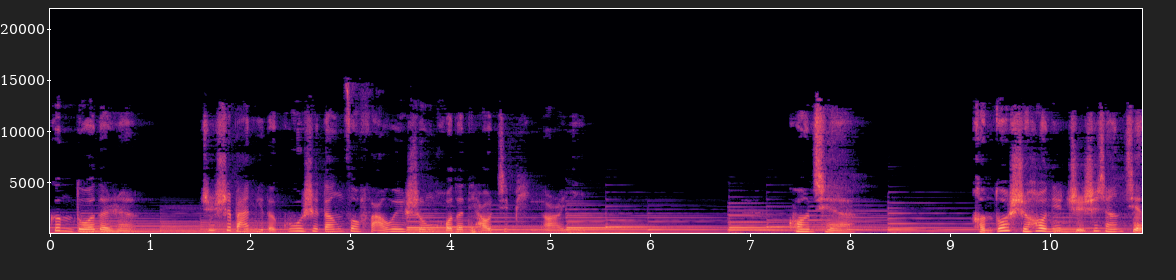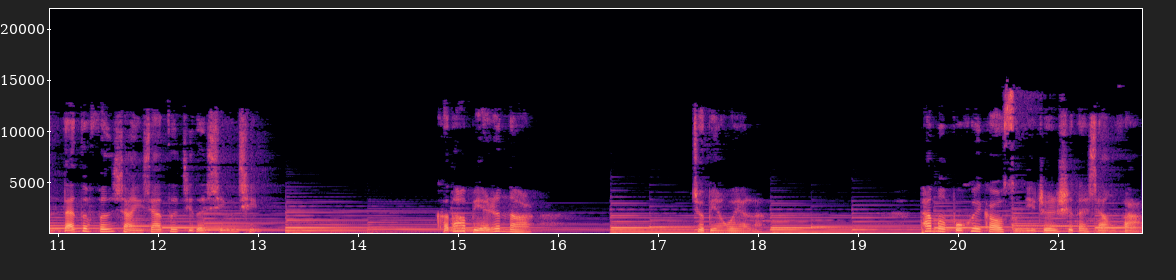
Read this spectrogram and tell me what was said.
更多的人只是把你的故事当做乏味生活的调剂品而已。况且，很多时候你只是想简单的分享一下自己的心情，可到别人那儿，就变味了。他们不会告诉你真实的想法，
